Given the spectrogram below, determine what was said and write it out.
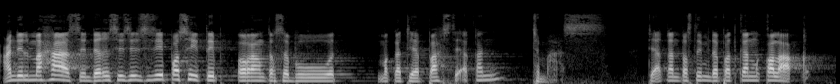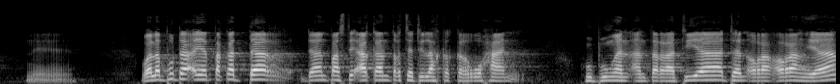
Anil mahasin dari sisi-sisi positif orang tersebut maka dia pasti akan cemas. Dia akan pasti mendapatkan kolak walau buta ayat takadar dan pasti akan terjadilah kekeruhan. Hubungan antara dia dan orang-orang yang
